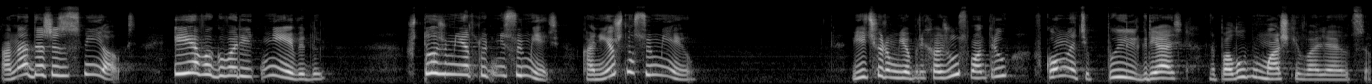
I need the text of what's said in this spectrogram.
Она даже засмеялась. Ева говорит, невидаль, что же мне тут не суметь? Конечно, сумею. Вечером я прихожу, смотрю, в комнате пыль, грязь, на полу бумажки валяются.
